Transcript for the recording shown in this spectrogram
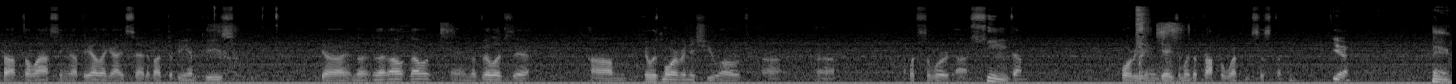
about the last thing that the other guy said about the BMPs. uh, in the that, that was in the village there. Um, it was more of an issue of uh, uh, what's the word? Uh, seeing them before we can engage them with a proper weapon system. Yeah. Fair.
